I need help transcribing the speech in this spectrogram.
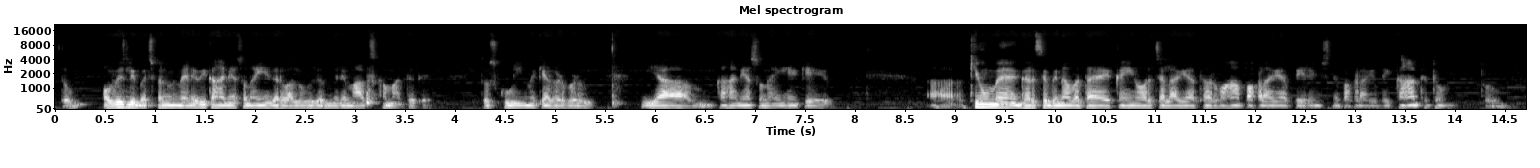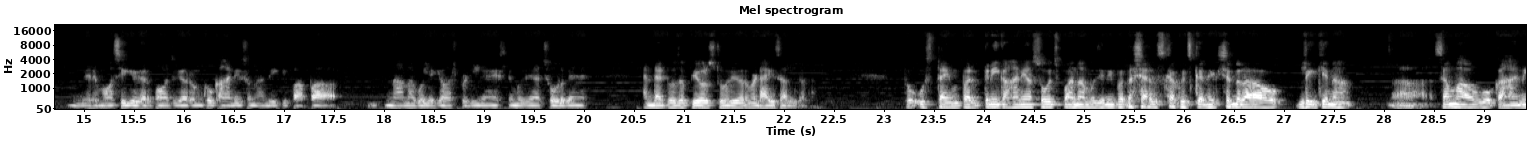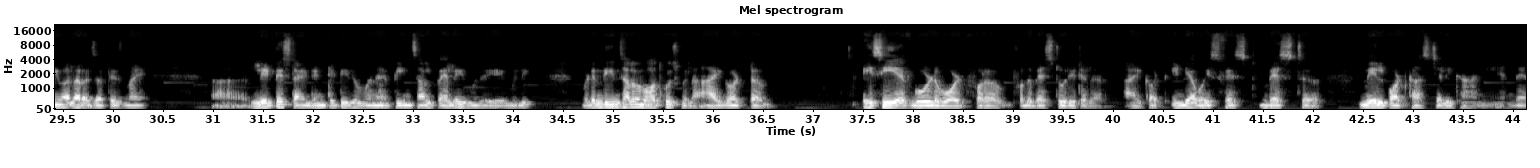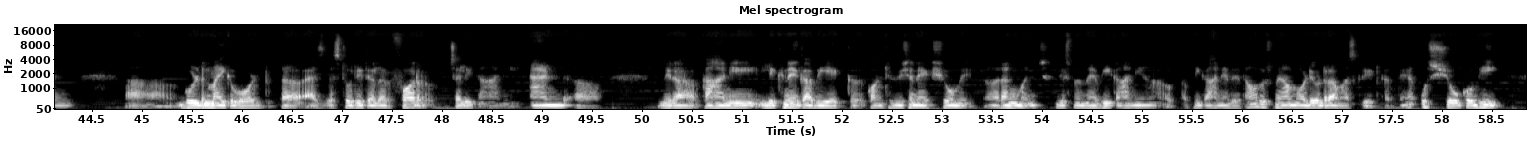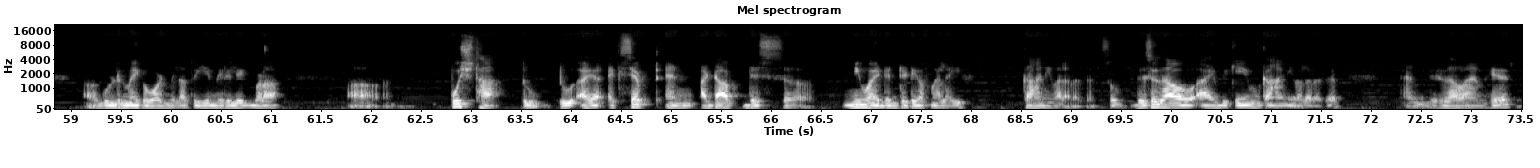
तो ऑब्वियसली बचपन में मैंने भी कहानियाँ सुनाई हैं घर वालों को जब मेरे मार्क्स कम आते थे तो स्कूल में क्या गड़बड़ हुई, या कहानियाँ सुनाई हैं कि क्यों मैं घर से बिना बताए कहीं और चला गया था और वहाँ पकड़ा गया पेरेंट्स ने पकड़ा गया? भाई, कहाँ थे तुम? तो मेरे मौसी के घर पहुँच गया और उनको कहानी सुना दी कि पापा नाना को लेके हॉस्पिटल गए, इसलिए मुझे यहाँ छोड़ गए and that was a pure story और मैं ढाई साल का था। तो उस टाइम पर इतनी कहानियाँ सोच पाना, मुझे नहीं पता शायद उसका कुछ कनेक्शन रहा हो, लेकिन हाँ समहाउ वो कहानी वाला Rajat is my latest identity जो मैंने तीन साल पहले ही मुझे ये मिली। बट इन तीन साल में बहुत कुछ मिला। I got ACF Gold Award for a, for the best storyteller. I got India Voice Fest best uh, male podcast Chali Kahani, and then uh, Golden Mike Award uh, as the storyteller for Chali Kahani. And uh, मेरा कहानी लिखने का भी एक contribution है एक show में रंगमंच जिसमें मैं भी कहानियाँ अपनी कहानियाँ देता हूँ और उसमें हम ऑडियो ड्रामास क्रिएट करते हैं उस शो को भी गोल्डन माइक अवार्ड मिला तो ये मेरे लिए एक बड़ा पुश था to to I accept and adopt this new identity of my life कहानी वाला rajat so this is how I became कहानी वाला rajat and this is how I am here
